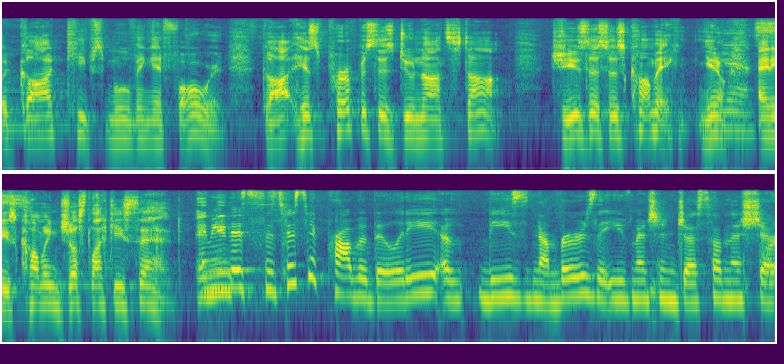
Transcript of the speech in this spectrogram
but God keeps moving it forward. God, his purposes do not stop. Jesus is coming, you know, Yes. and he's coming just like he said. I mean, the statistic probability of these numbers that you've mentioned just on the show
